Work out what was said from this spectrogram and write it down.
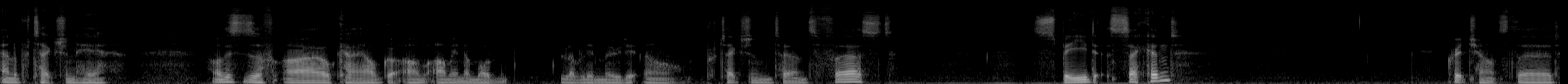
And a protection here. Oh, this is a. Uh, okay, I've got. I'm, I'm in a mod lovely mood. It, Oh, protection turns first. Speed second. Crit chance third.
